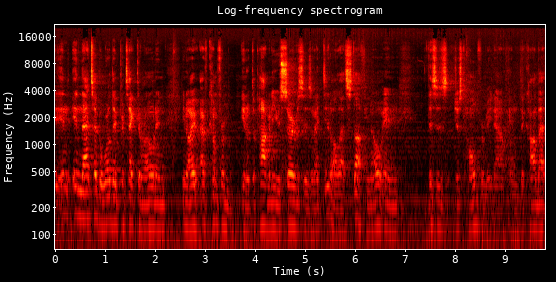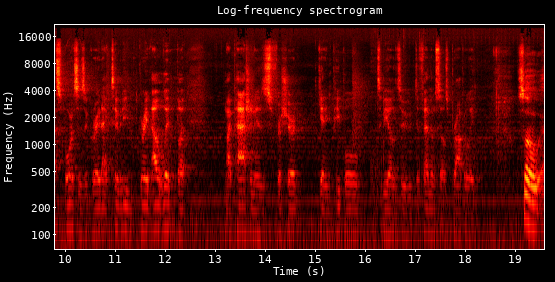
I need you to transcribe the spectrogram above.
in, in that type of world they protect their own and you know I, I've come from you know Department of Youth Services and I did all that stuff you know and this is just home for me now. And the combat sports is a great activity, great outlet, but my passion is for sure getting people to be able to defend themselves properly. So,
